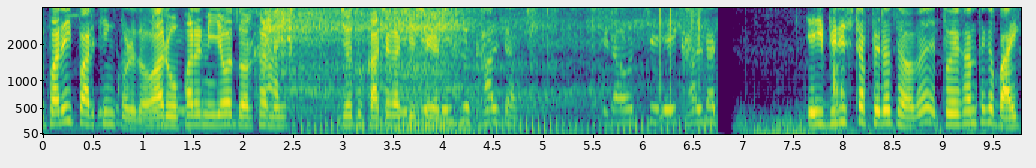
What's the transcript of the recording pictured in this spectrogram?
এপারেই পার্কিং করে দাও। আর ওপারে নিয়ে যাওয়ার দরকার নেই যেহেতু কাছাকাছি এসে গেছে। এই যে খালটা এটা হচ্ছে এই খালটা এই ব্রিজটা পেরোতে হবে। তো এখান থেকে বাইক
